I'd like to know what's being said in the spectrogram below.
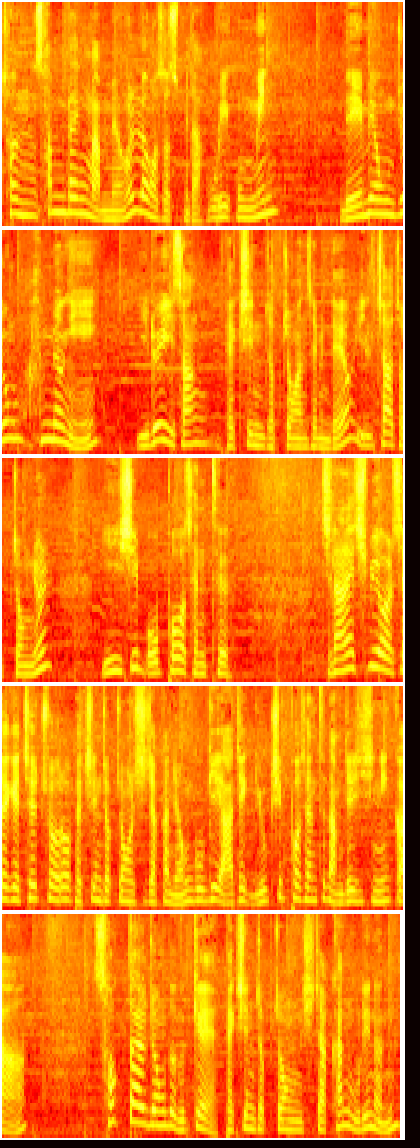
1,300만 명을 넘어섰습니다. 우리 국민 4명 중 1명이 1회 이상 백신 접종한 셈인데요. 1차 접종률 25%. 지난해 12월 세계 최초로 백신 접종을 시작한 영국이 아직 60% 남짓이니까 석 달 정도 늦게 백신 접종 시작한 우리는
